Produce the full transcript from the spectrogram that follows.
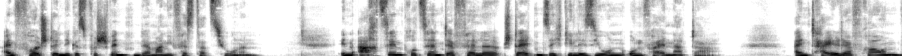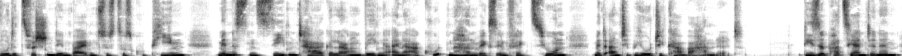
ein vollständiges Verschwinden der Manifestationen. In 18 Prozent der Fälle stellten sich die Läsionen unverändert dar. Ein Teil der Frauen wurde zwischen den beiden Zystoskopien mindestens sieben Tage lang wegen einer akuten Harnwegsinfektion mit Antibiotika behandelt. Diese Patientinnen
